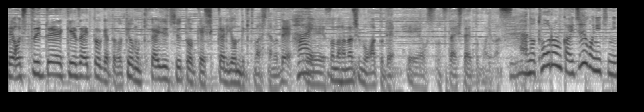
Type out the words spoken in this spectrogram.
で落ち着いて経済統計とか今日も機械受注統計しっかり読んできてましたので、はい、えー、その話も後で、えー、おお伝えしたいと思います。あの討論会15日に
